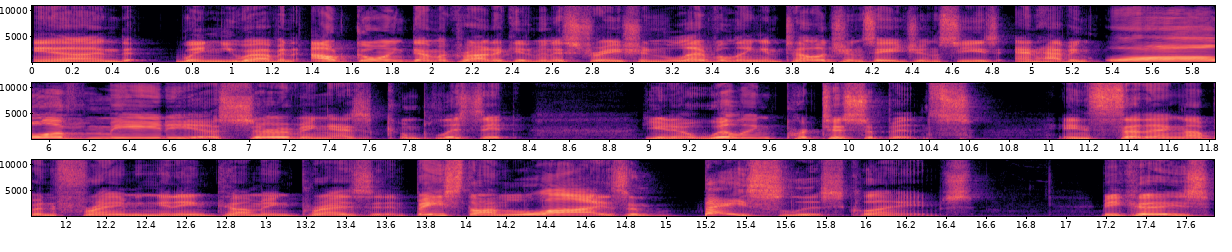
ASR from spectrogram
And when you have an outgoing Democratic administration leveling intelligence agencies and having all of media serving as complicit, you know, willing participants in setting up and framing an incoming president based on lies and baseless claims. Because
